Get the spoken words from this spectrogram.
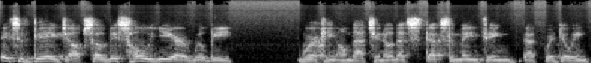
it's a big job. So this whole year will be working on that. You know, that's that's the main thing that we're doing.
